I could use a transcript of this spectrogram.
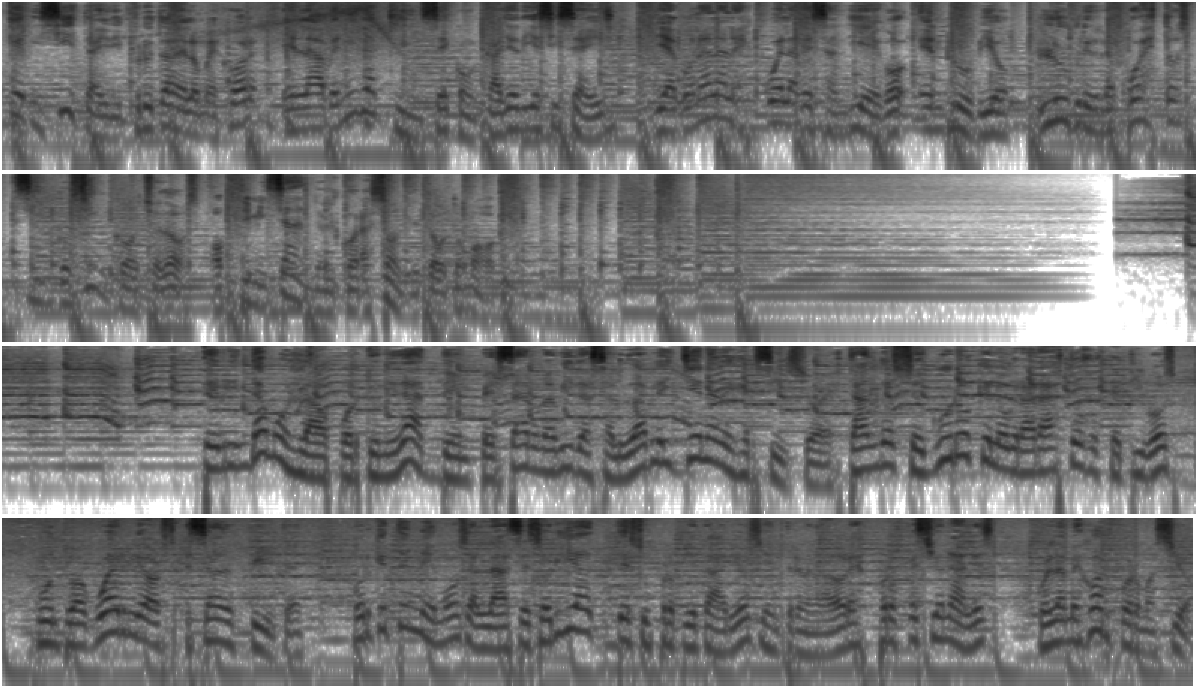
que visita y disfruta de lo mejor en la avenida 15 con calle 16, diagonal a la Escuela de San Diego en Rubio, Lubri Repuestos 5582, optimizando el corazón de tu automóvil. Te brindamos la oportunidad de empezar una vida saludable y llena de ejercicio, estando seguro que lograrás tus objetivos junto a Warriors Sun Fit, porque tenemos la asesoría de sus propietarios y entrenadores profesionales con la mejor formación,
